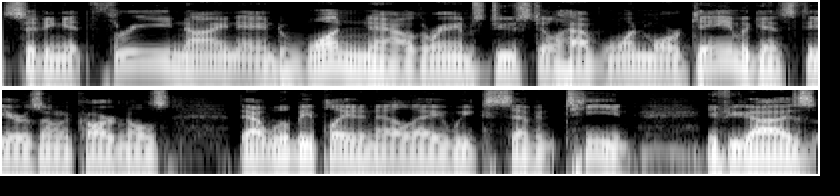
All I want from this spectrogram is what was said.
sitting at 3, 9 and 1 now. The Rams do still have one more game against the Arizona Cardinals that will be played in LA week 17. If you guys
